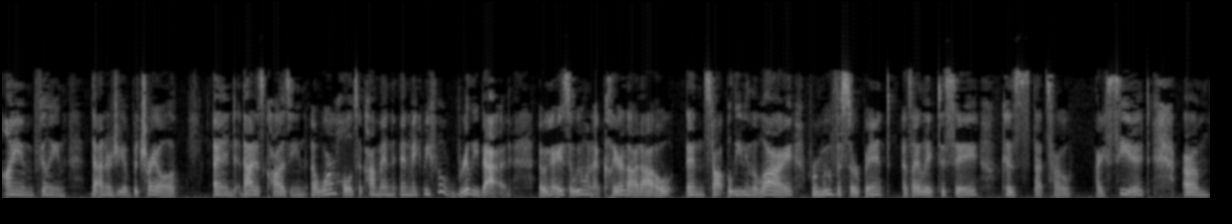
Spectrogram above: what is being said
i am feeling the energy of betrayal and that is causing a wormhole to come in and make me feel really bad. Okay, so we want to clear that out and stop believing the lie, remove the serpent, as I like to say, because that's how I see it. Um,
